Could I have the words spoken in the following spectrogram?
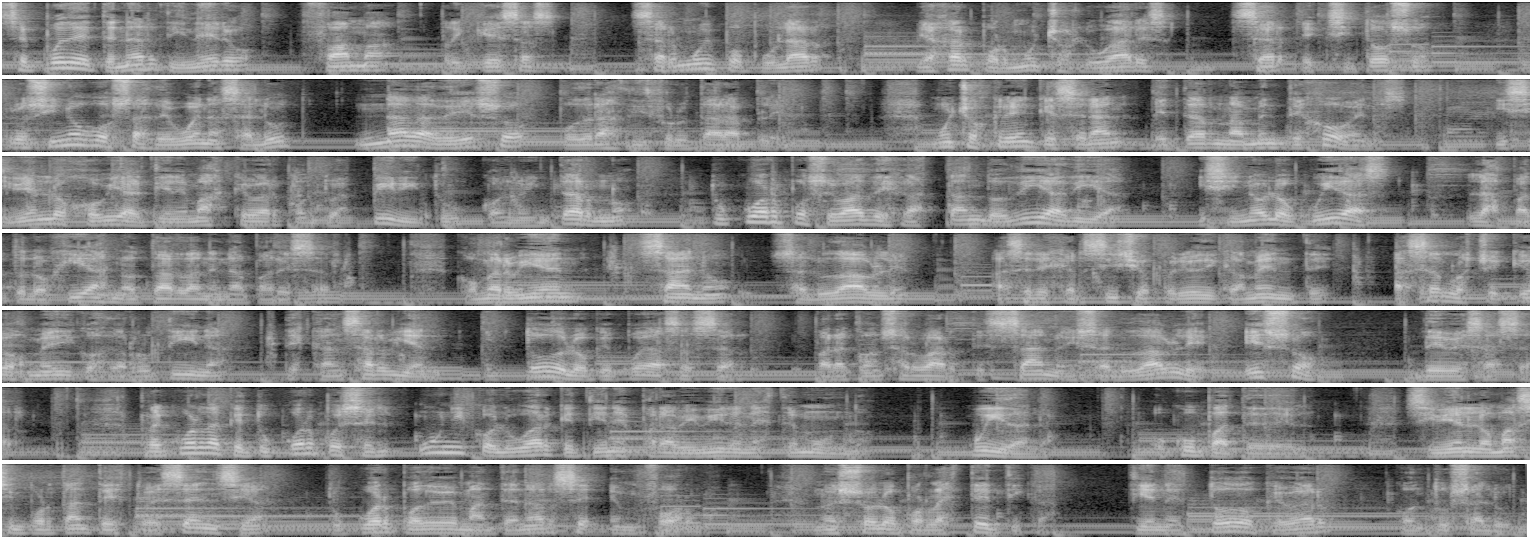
Se puede tener dinero, fama, riquezas, ser muy popular, viajar por muchos lugares, ser exitoso, pero si no gozas de buena salud, nada de eso podrás disfrutar a pleno. Muchos creen que serán eternamente jóvenes, y si bien lo jovial tiene más que ver con tu espíritu, con lo interno, tu cuerpo se va desgastando día a día y si no lo cuidas, las patologías no tardan en aparecer. Comer bien, sano, saludable, hacer ejercicios periódicamente, hacer los chequeos médicos de rutina, descansar bien y todo lo que puedas hacer para conservarte sano y saludable, eso debes hacer. Recuerda que tu cuerpo es el único lugar que tienes para vivir en este mundo. Cuídalo, ocúpate de él. Si bien lo más importante es tu esencia, tu cuerpo debe mantenerse en forma. No es solo por la estética, tiene todo que ver con tu salud.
